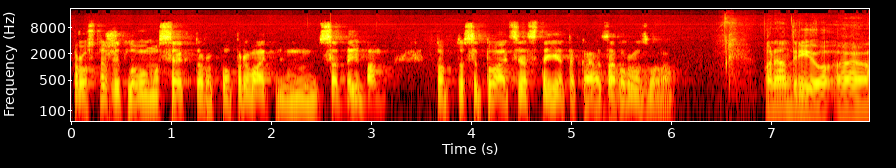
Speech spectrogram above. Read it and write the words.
просто житловому сектору, по приватним садибам. Тобто ситуація стає така загрозлива. Пане Андрію, е,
